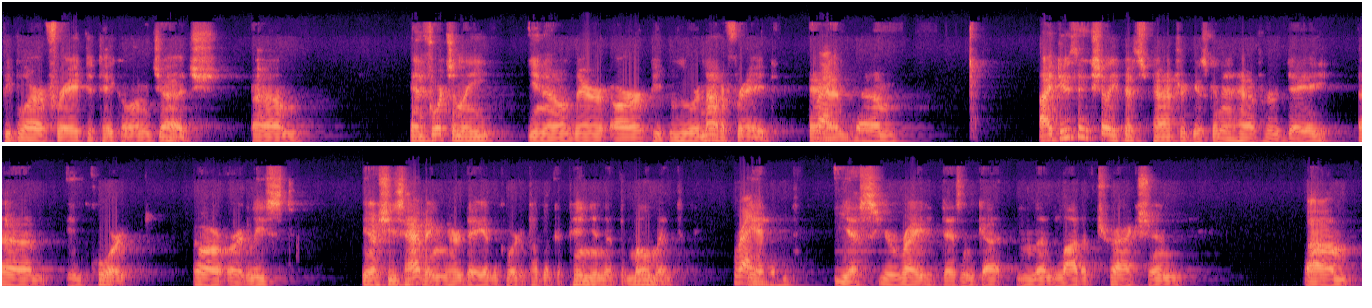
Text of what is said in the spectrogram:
people are afraid to take on a judge. Um, and fortunately, you know, there are people who are not afraid. Right. And um, I do think Shelley Fitzpatrick is going to have her day um, in court, or, or at least, you know, she's having her day in the court of public opinion at the moment. Right. And yes, you're right. It doesn't gotten a lot of traction. Um,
